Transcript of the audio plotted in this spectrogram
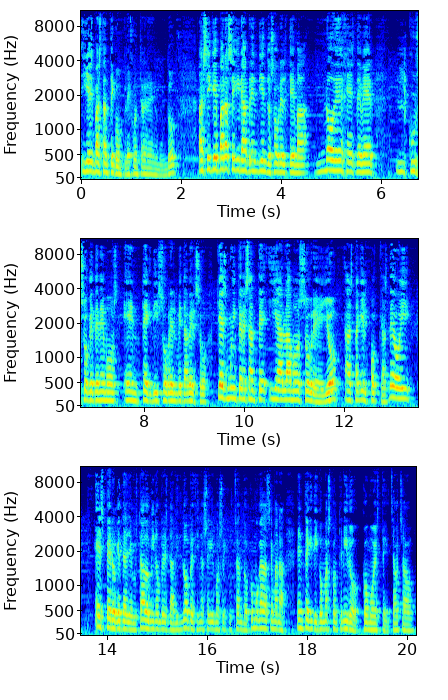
y es bastante complejo entrar en el mundo. Así que para seguir aprendiendo sobre el tema, no dejes de ver el curso que tenemos en TechDi sobre el metaverso, que es muy interesante y hablamos sobre ello. Hasta aquí el podcast de hoy. Espero que te haya gustado. Mi nombre es David López y nos seguimos escuchando como cada semana en TechDi con más contenido como este. Chao, chao.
